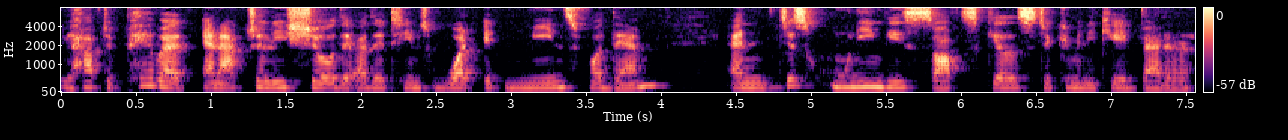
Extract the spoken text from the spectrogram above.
we have to pivot and actually show the other teams what it means for them, and just honing these soft skills to communicate better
